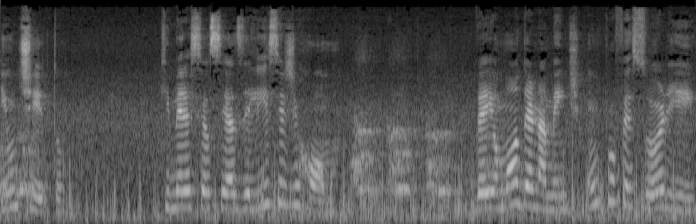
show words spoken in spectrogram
e um Tito, que mereceu ser as delícias de Roma. Veio modernamente um professor e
